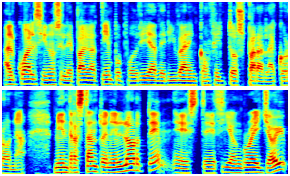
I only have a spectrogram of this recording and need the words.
al cual si no se le paga a tiempo podría derivar en conflictos para la corona. Mientras tanto en el norte, este Theon Greyjoy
